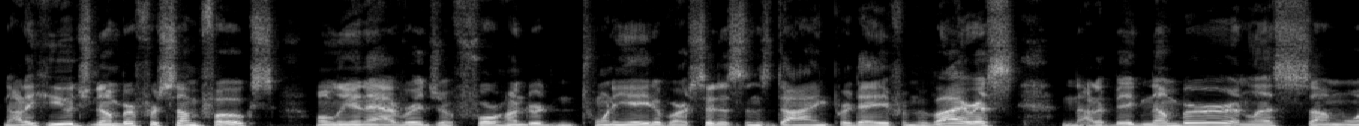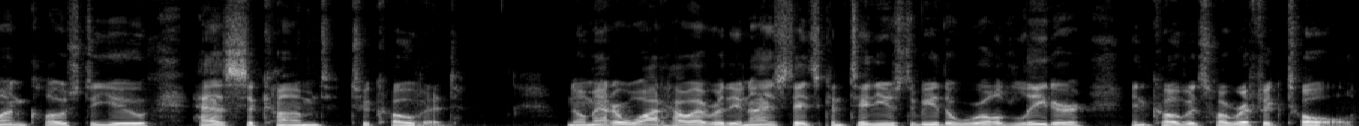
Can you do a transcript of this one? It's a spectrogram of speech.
Not a huge number for some folks, only an average of 428 of our citizens dying per day from the virus. Not a big number unless someone close to you has succumbed to COVID. No matter what, however, the United States continues to be the world leader in COVID's horrific toll.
